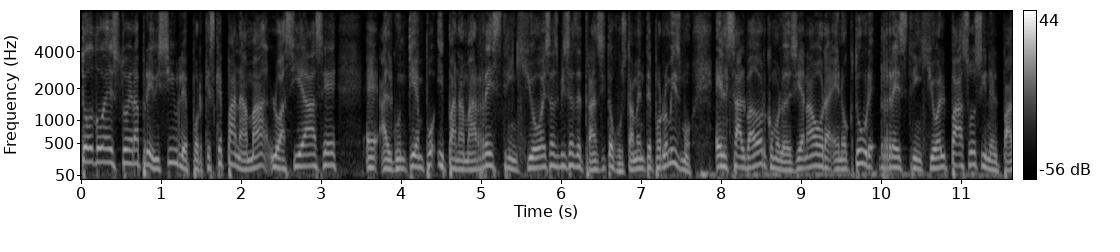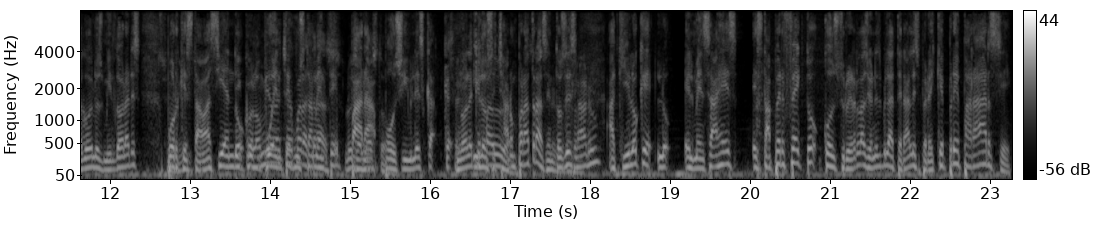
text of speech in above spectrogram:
todo esto era previsible porque es que Panamá lo hacía hace eh, algún tiempo y Panamá restringió esas visas de tránsito justamente por lo mismo. El Salvador, como lo decían ahora, en octubre restringió el paso sin el pago de los mil dólares porque estaba haciendo un puente para justamente atrás, Luis para Ernesto. posibles no y los duda. echaron para atrás. Entonces, claro. aquí lo que lo- el mensaje es está perfecto construir relaciones bilaterales, pero hay que prepararse,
